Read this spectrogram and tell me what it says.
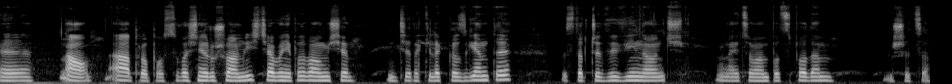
E, No, a propos, właśnie ruszyłam liścia, bo nie podobał mi się, widzicie, taki lekko zgięty. Wystarczy wywinąć. No i co mam pod spodem? Mszyce.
